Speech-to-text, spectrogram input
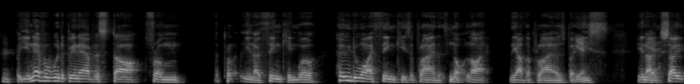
hmm. but you never would have been able to start from the you know thinking well who do i think is a player that's not like the other players, but yeah. he's you know. Yeah. So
